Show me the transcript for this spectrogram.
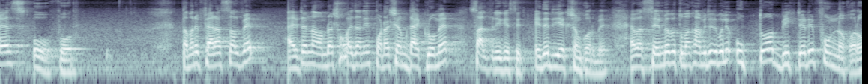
S O four তার মানে ফেরাস সালফেট আর এটার নাম আমরা সবাই জানি পটাশিয়াম ডাইক্রোমেট সালফিউরিক অ্যাসিড এদের রিয়েকশন করবে। এবার সেমভাবে তোমাকে আমি যদি বলি উক্ত বিক্রিয়াটি পূর্ণ করো,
